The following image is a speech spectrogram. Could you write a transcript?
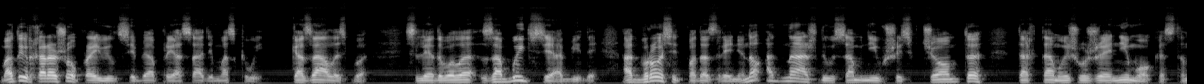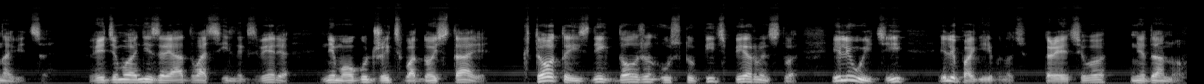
Батыр хорошо проявил себя при осаде Москвы. Казалось бы, Следовало забыть все обиды, отбросить подозрения, но однажды, усомнившись в чем-то, Тахтамыш уже не мог остановиться. Видимо, не зря два сильных зверя не могут жить в одной стае. Кто-то из них должен уступить первенство, или уйти, или погибнуть. Третьего не дано.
